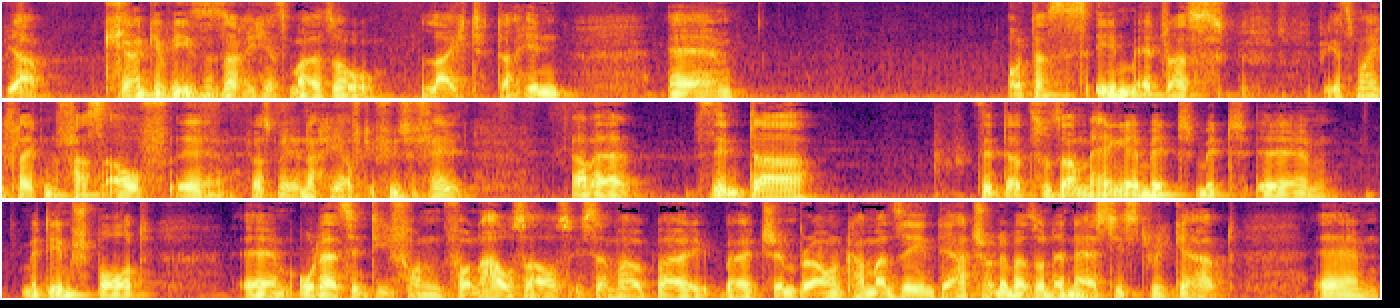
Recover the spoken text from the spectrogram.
ja, kranke Wesen, sage ich jetzt mal so leicht dahin. Ähm, und das ist eben etwas, jetzt mache ich vielleicht ein Fass auf, äh, was mir nachher auf die Füße fällt. Aber sind da sind da Zusammenhänge mit, mit, ähm, mit dem Sport? Ähm, oder sind die von, von Haus aus? Ich sag mal, bei, bei Jim Brown kann man sehen, der hat schon immer so eine nasty Streak gehabt. Ähm,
